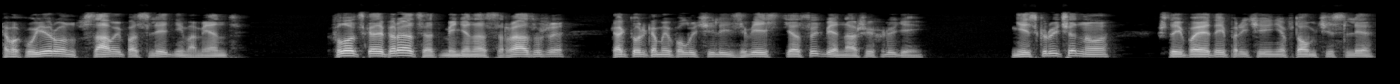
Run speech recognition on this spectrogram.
эвакуирован в самый последний момент. Флотская операция отменена сразу же, как только мы получили известие о судьбе наших людей. Не исключено, что и по этой причине в том числе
